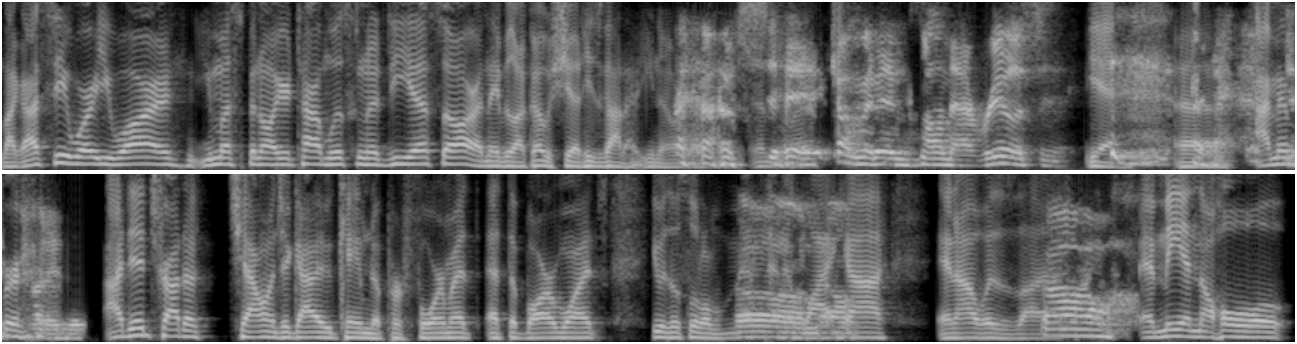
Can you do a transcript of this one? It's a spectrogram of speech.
like I see where you are. You must spend all your time listening to DSR, and they'd be like, "Oh shit, he's got it," you know. oh, shit, coming in on that real shit. Yeah, uh, I remember It's funny, dude. I did try to challenge a guy who came to perform at, at the bar once. He was this little Oh, white no. guy, and I was like, oh, and me and the whole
